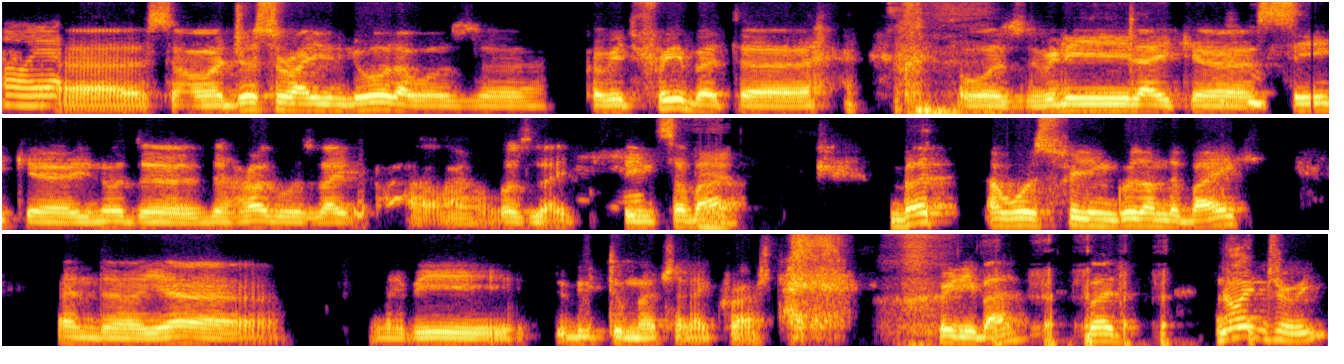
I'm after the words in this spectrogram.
Oh yeah. Uh, so I just arrived in Lourdes. I was uh, COVID free, but uh, I was really like uh, sick. Uh, you know, the the heart was like uh, was like feeling so bad. But I was feeling good on the bike, and uh, yeah, maybe a bit too much, and I crashed really bad. But no injury.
